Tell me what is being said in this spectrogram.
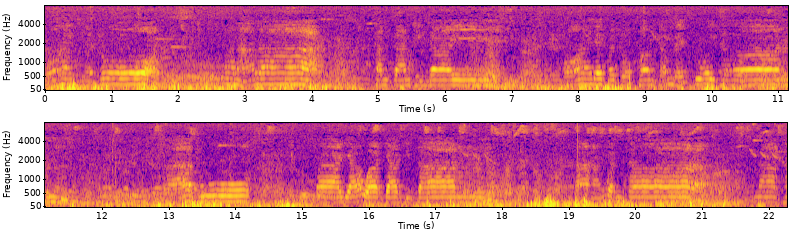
ขอให้เกิดโชคมหาลาภทำการสิ่งใด ขอให้ได้ประสบความสำเร็จด้วยเถิดสาธุกายาวาจาจิตตังทาหังวันทา น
